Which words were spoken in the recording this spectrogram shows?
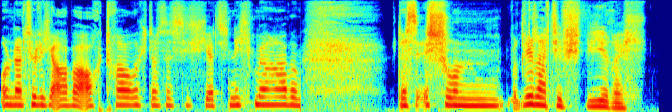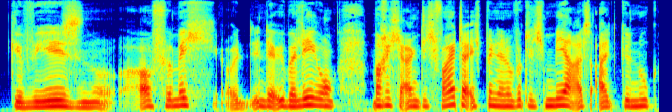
und natürlich aber auch traurig, dass es ich jetzt nicht mehr habe. Das ist schon relativ schwierig gewesen, auch für mich in der Überlegung, mache ich eigentlich weiter? Ich bin ja nun wirklich mehr als alt genug,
